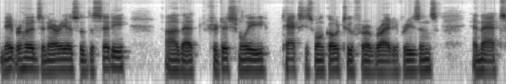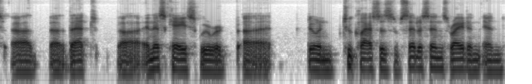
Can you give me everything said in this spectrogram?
neighborhoods and areas of the city uh, that traditionally taxis won't go to for a variety of reasons, and that uh, uh that uh, in this case we were uh, doing two classes of citizens, right, and and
